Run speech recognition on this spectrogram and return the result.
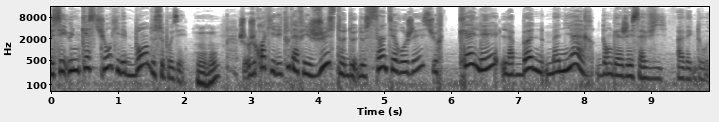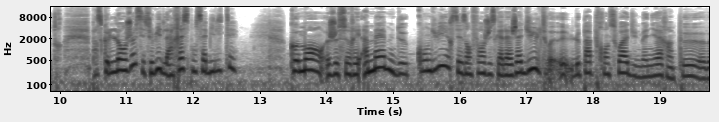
Mais c'est une question qu'il est bon de se poser. Mhm. Je, crois qu'il est tout à fait juste de, de s'interroger sur quelle est la bonne manière d'engager sa vie avec d'autres. Parce que l'enjeu, c'est celui de la responsabilité comment je serai à même de conduire ces enfants jusqu'à l'âge adulte. Euh, le pape François, d'une manière un peu euh,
